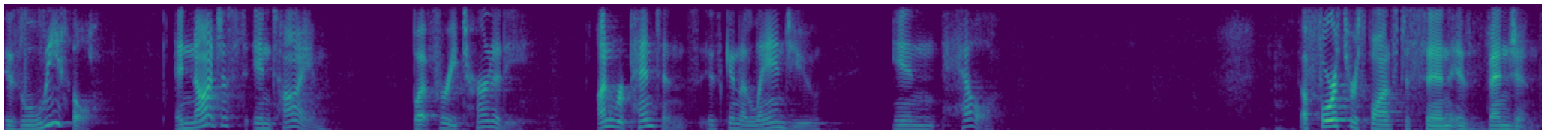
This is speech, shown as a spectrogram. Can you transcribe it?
is lethal, and not just in time, but for eternity. Unrepentance is going to land you in hell. A fourth response to sin is vengeance.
